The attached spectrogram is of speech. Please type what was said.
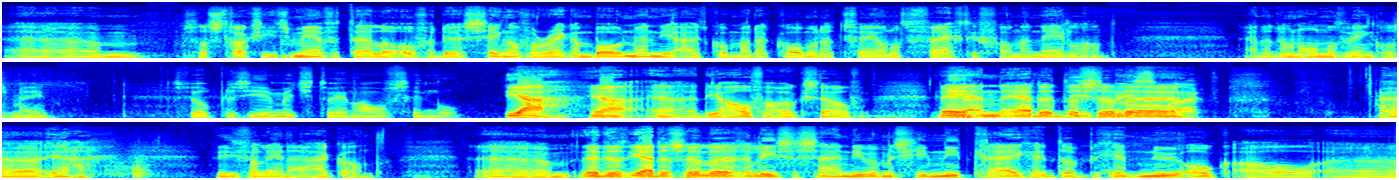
Ehm, ik zal straks iets meer vertellen over de single van Rag Bone Man die uitkomt. Maar daar komen er 250 van in Nederland. En daar doen 100 winkels mee. Veel plezier met je 2,5 single. Ja, ja, ja, die halve hou ik zelf. Nee, en ja, er, er zullen... Eh, ja, niet van alleen de A-kant. Ehm, nee, dus, ja, er zullen releases zijn die we misschien niet krijgen. Dat begint nu ook al... eh,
